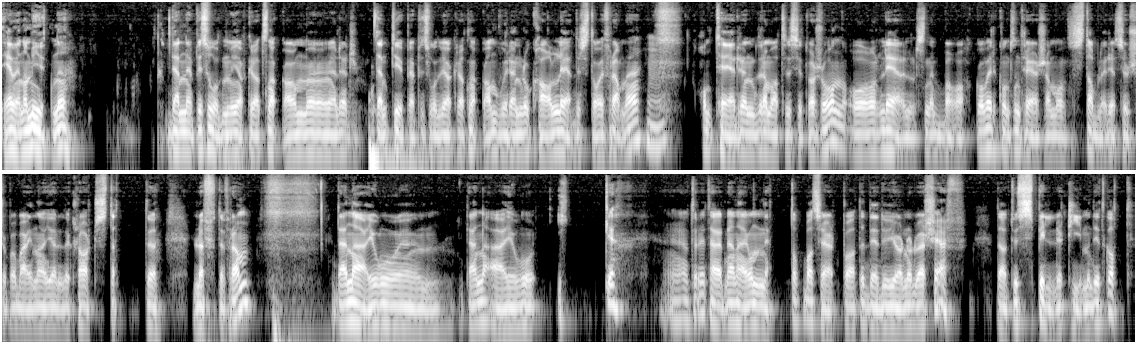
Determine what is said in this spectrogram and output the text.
Det er jo en av mytene. Den episoden vi akkurat snakka om, eh, eller den type episode vi akkurat snakka om, hvor en lokal leder står framme, mm. håndterer en dramatisk situasjon, og ledelsene bakover konsentrerer seg om å stable ressurser på beina, gjøre det klart, støtte, løfte fram, den er jo, eh, den er jo ikke autoritær. Den er jo nettopp basert på at det du gjør når du er sjef, det er at du spiller teamet ditt godt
